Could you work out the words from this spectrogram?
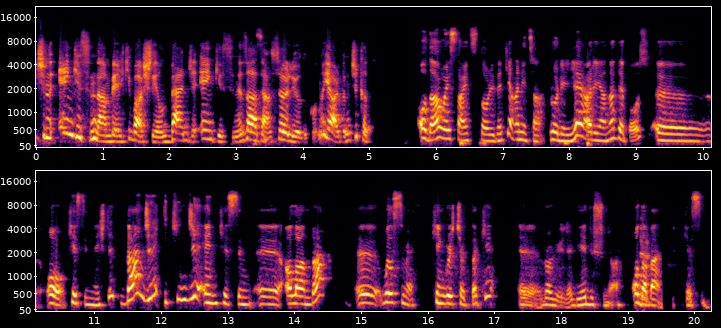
şimdi en kesinden belki başlayalım. Bence en kesini zaten söylüyorduk onu yardımcı kadın. O da West Side Story'deki Anita rolüyle Ariana DeBose. E, o kesinleşti. Bence ikinci en kesin e, alanda e, Will Smith, King Richard'daki e, rolüyle diye düşünüyorum. O da evet. ben kesin.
